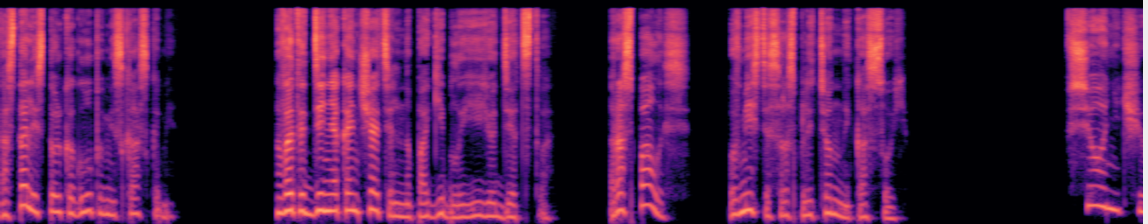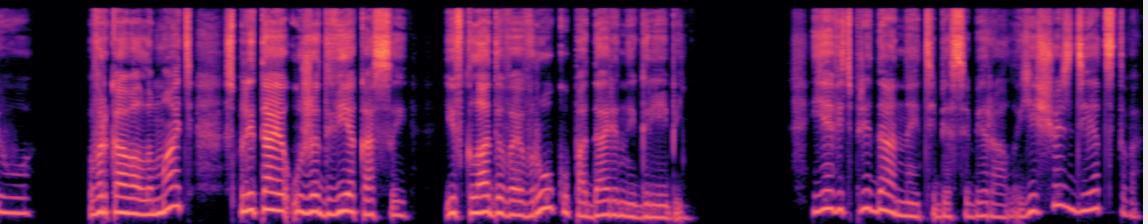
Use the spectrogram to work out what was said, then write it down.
остались только глупыми сказками. В этот день окончательно погибло ее детство. Распалось вместе с расплетенной косой. Все ничего», — ворковала мать, сплетая уже две косы и вкладывая в руку подаренный гребень. «Я ведь приданное тебе собирала, еще с детства.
